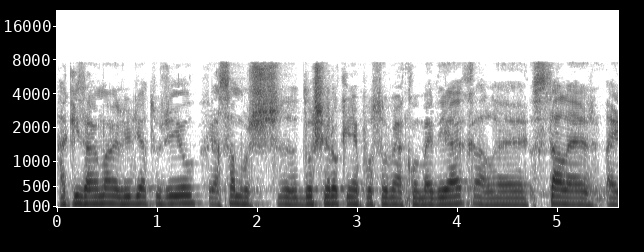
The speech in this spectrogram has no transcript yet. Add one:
akí zaujímaví ľudia tu žijú. Ja som už dlhšie roky nepôsobím ako v médiách, ale stále aj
